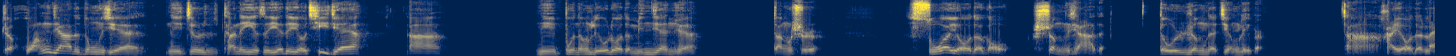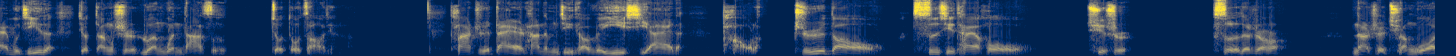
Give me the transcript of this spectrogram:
这皇家的东西，你就是他那意思，也得有气节呀。啊，你不能流落到民间去。啊当时，所有的狗剩下的，都扔在井里边啊，还有的来不及的，就当时乱棍打死，就都糟践了。他只带着他那么几条唯一喜爱的跑了，直到慈禧太后去世、死的时候，那是全国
